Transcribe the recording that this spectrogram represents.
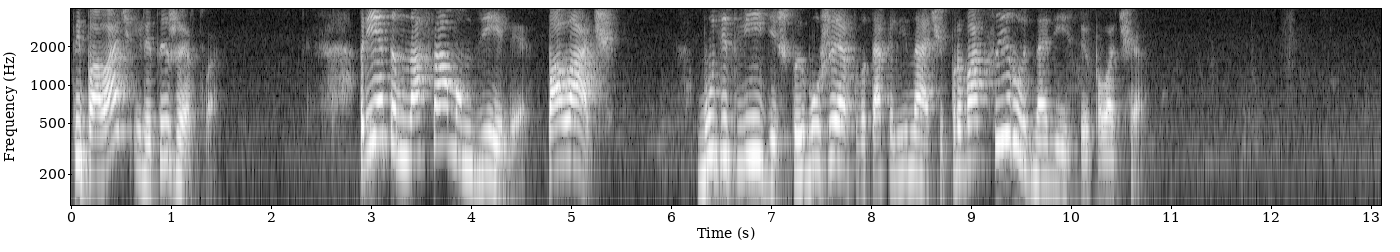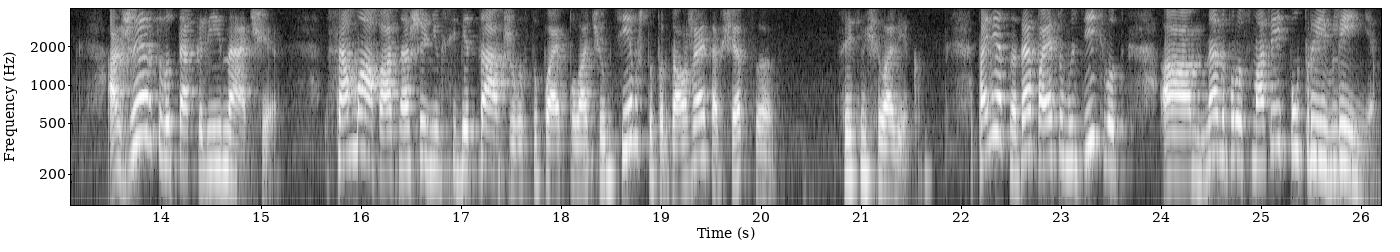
Ты палач или ты жертва? При этом на самом деле палач будет видеть, что его жертва так или иначе провоцирует на действие палача. А жертва так или иначе сама по отношению к себе также выступает палачом тем, что продолжает общаться с этим человеком. Понятно, да? Поэтому здесь вот а, надо просто смотреть по проявлениям.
